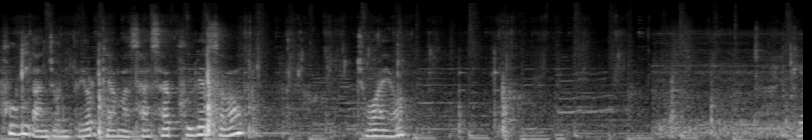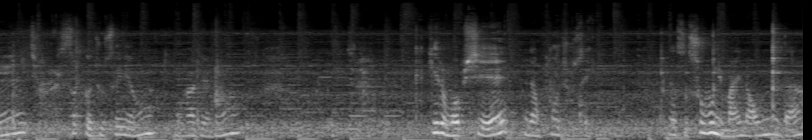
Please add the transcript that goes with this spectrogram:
풀기가 안 좋으니까 이렇게 하면 살살 풀려서 좋아요. 이렇게 잘 섞어주세요. 모가래로. 기름 없이 그냥 부어주세요. 그래서 수분이 많이 나옵니다.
